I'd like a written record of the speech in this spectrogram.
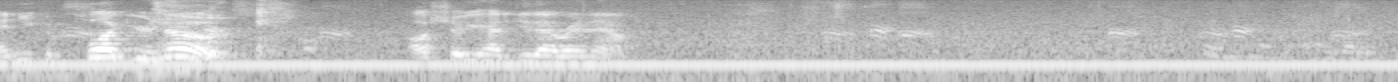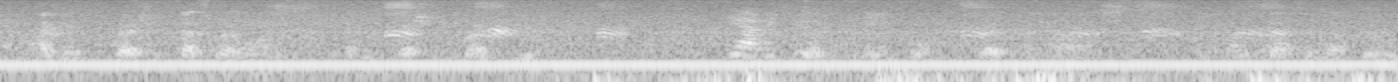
and you can plug your nose. I'll show you how to do that right now. I get pressure. That's what I want. I get pressure right here. Yeah, me too. Painful. Right in my arms. That's a leftover.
